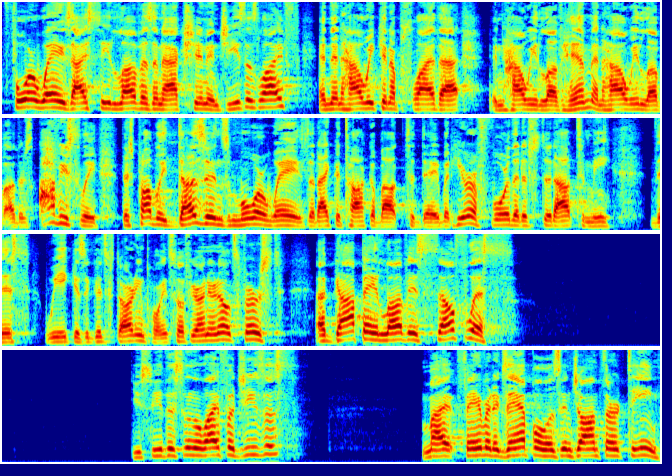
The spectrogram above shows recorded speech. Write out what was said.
four ways I see love as an action in Jesus' life, and then how we can apply that in how we love him and how we love others. Obviously, there's probably dozens more ways that I could talk about today, but here are four that have stood out to me this week as a good starting point. So if you're on your notes, first, agape love is selfless. Do you see this in the life of Jesus? My favorite example is in John 13,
